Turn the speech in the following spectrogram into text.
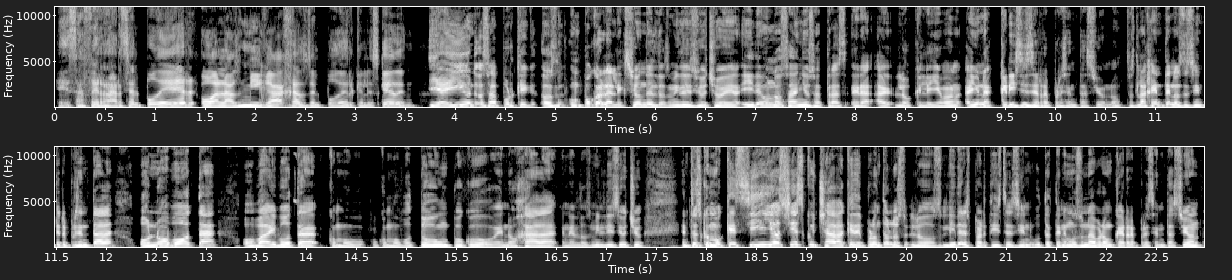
es aferrarse al poder o a las migajas del poder que les queden. Y ahí, o sea, porque o sea, un poco la elección del 2018 era- y de unos años atrás era lo que le llamaban, hay una crisis de representación, ¿no? Entonces la gente no se siente representada o no vota o va y vota como, como votó un poco enojada en el 2018. Entonces como que sí, yo sí escuchaba que de pronto los, los líderes partidistas decían, puta, tenemos una bronca de representación.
